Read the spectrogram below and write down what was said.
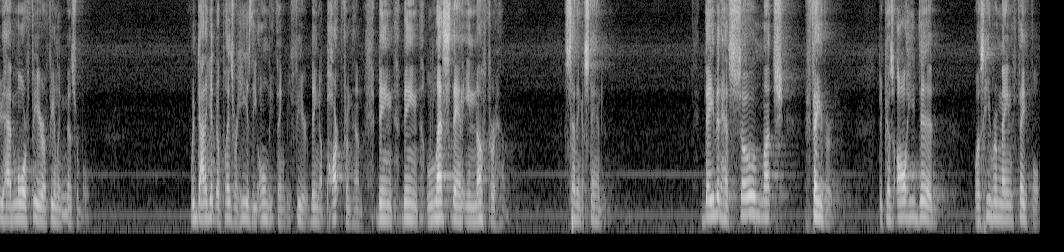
you have more fear of feeling miserable. We've got to get to a place where He is the only thing we fear, being apart from Him, being, being less than enough for Him, setting a standard. David has so much favor because all he did was he remained faithful.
